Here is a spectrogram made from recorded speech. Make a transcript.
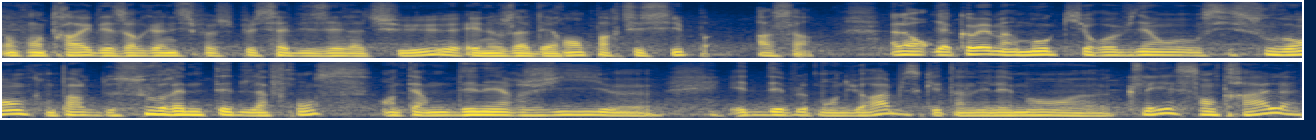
Donc on travaille avec des organismes spécialisés là-dessus et nos adhérents participent à ça. Alors il y a quand même un mot qui revient aussi souvent, on parle de souveraineté de la France en termes d'énergie euh, et de développement durable, ce qui est un élément euh, clé, central.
